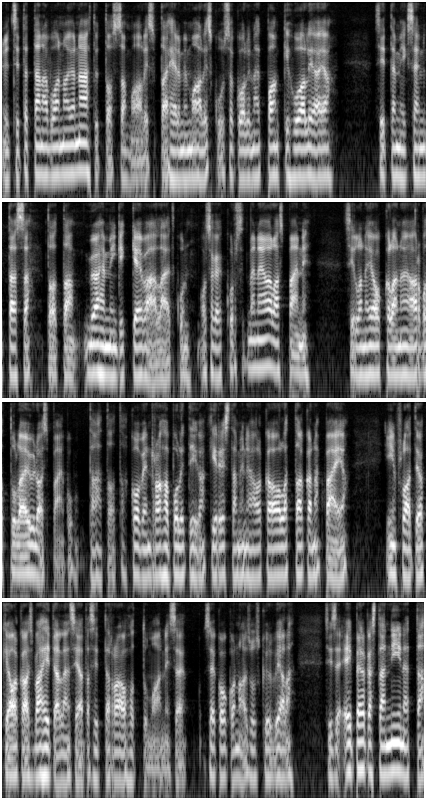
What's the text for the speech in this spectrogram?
nyt sitten tänä vuonna on jo nähty tuossa maalis- tai helmi-maaliskuussa, kun oli näitä pankkihuolia ja sitten miksei nyt tässä tota, myöhemminkin keväällä, että kun osakekurssit menee alaspäin, niin silloin ne joukkolainojen arvot tulee ylöspäin, kun tämä tota, kovin rahapolitiikan kiristäminen alkaa olla takanapäin ja inflaatiokin alkaisi vähitellen sieltä sitten rauhoittumaan, niin se, se kokonaisuus kyllä vielä, siis ei pelkästään niin, että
